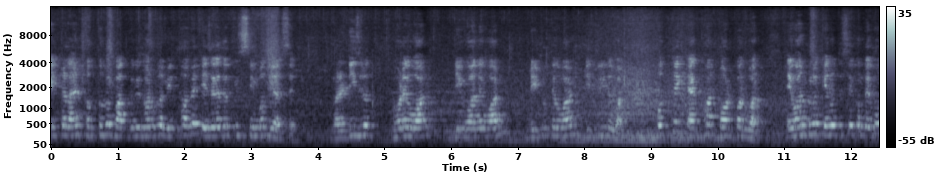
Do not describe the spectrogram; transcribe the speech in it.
একটা লাইন সত্য হবে বাদ বাকি ঘরগুলো মিথ্যা হবে, এই জায়গাতে কিছু সিম্বল দিয়ে আছে। মানে ডি জিরো ঘরে ওয়ান ডি ওয়ানে ওয়ান ডি টুতে ওয়ান ডি থ্রিতে ওয়ান প্রত্যেক এক ঘর পর পর ওয়ান এই ওয়ানগুলো কেন দিচ্ছে এখন দেখো?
